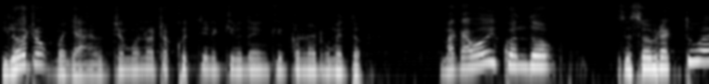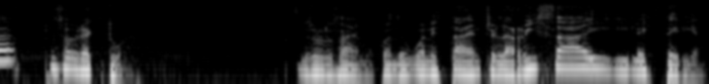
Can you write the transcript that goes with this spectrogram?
Y lo otro, pues ya, entremos en otras cuestiones que no tienen que ver con el argumento. Macaboy cuando se sobreactúa, se sobreactúa. Eso lo sabemos. Cuando el buen está entre la risa y, la histeria.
